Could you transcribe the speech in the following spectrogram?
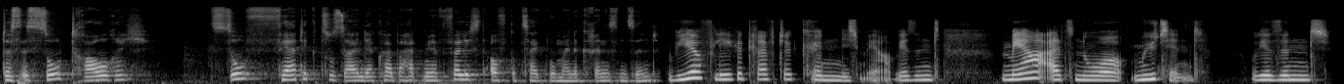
Das ist so traurig so fertig zu sein. Der Körper hat mir völligst aufgezeigt, wo meine Grenzen sind. Wir Pflegekräfte können nicht mehr. Wir sind mehr als nur mütend. Wir sind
